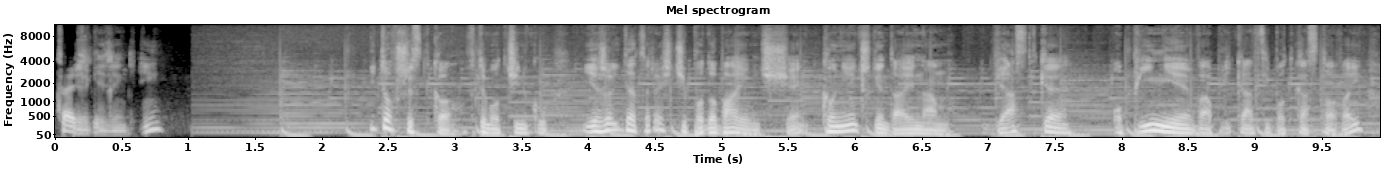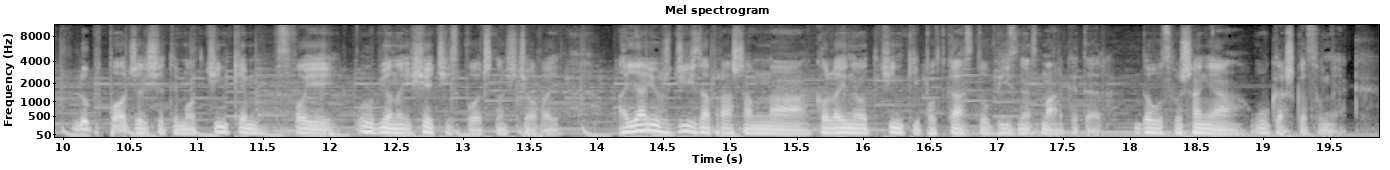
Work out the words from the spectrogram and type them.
Cześć. Wielkie dzięki. I to wszystko w tym odcinku. Jeżeli te treści podobają Ci się, koniecznie daj nam gwiazdkę, opinię w aplikacji podcastowej lub podziel się tym odcinkiem w swojej ulubionej sieci społecznościowej. A ja już dziś zapraszam na kolejne odcinki podcastu Business Marketer. Do usłyszenia, Łukasz Kosuniak.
